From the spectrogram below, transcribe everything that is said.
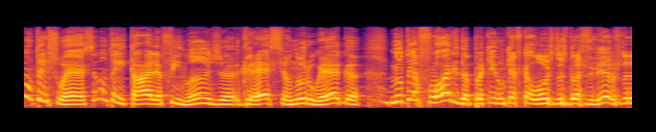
Não tem Suécia, não tem Itália, Finlândia, Grécia, Noruega, não tem a Flórida, pra quem não quer ficar longe dos brasileiros. né?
